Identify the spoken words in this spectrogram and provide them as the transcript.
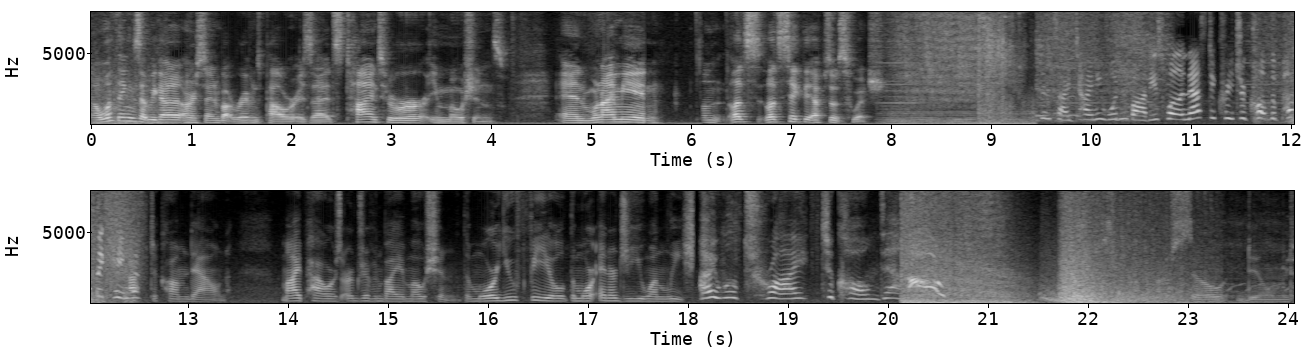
Now, one thing that we gotta understand about Raven's power is that it's tied to her emotions, and when I mean, um, let's let's take the episode switch. Inside tiny wooden bodies while a nasty creature called the Puppet King have to calm down. My powers are driven by emotion. The more you feel, the more energy you unleash. I will try to calm down. Are so doomed.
